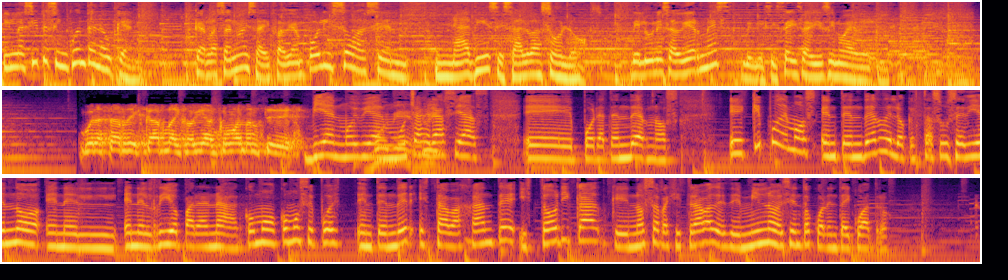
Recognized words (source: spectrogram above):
En la 750 Neuquén, Carla Sanuesa y Fabián Polizo hacen Nadie se salva solo. De lunes a viernes, de 16 a 19. Buenas tardes, Carla y Fabián, ¿cómo andan ustedes? Bien, muy bien, Muy bien, muchas Luis. gracias eh, por atendernos. Eh, ¿Qué podemos entender de lo que está sucediendo en el, en el río Paraná? ¿Cómo, ¿Cómo se puede entender esta bajante histórica que no se registraba desde 1944?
